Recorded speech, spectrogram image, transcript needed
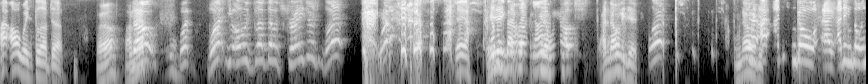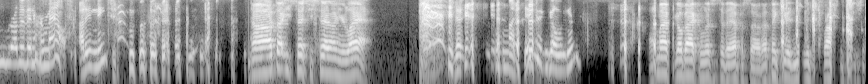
I always gloved up. Well, I'm no. What? What? You always gloved up with strangers? What? What? Yeah, He Tell me didn't about that, you know, I know he did. What? He I. I didn't go. I, I didn't go anywhere other than her mouth. I didn't need to. No, I thought you said she sat on your lap. My dick didn't go in her. I might have to go back and listen to the episode. I think you admitted to prostitution.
